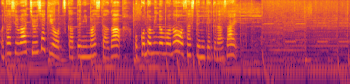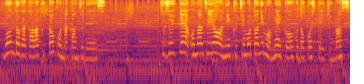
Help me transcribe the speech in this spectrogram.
私は注射器を使ってみましたがお好みのものを刺してみてください。ボンドが乾くとこんな感じです。続いて同じように口元にもメイクを施していきます。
